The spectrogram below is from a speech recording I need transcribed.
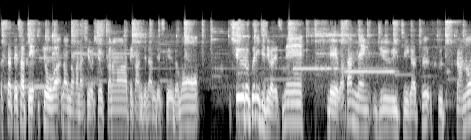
さてさて、今日は何の話をしよっかなーって感じなんですけれども、収録日時はですね、令和3年11月2日の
